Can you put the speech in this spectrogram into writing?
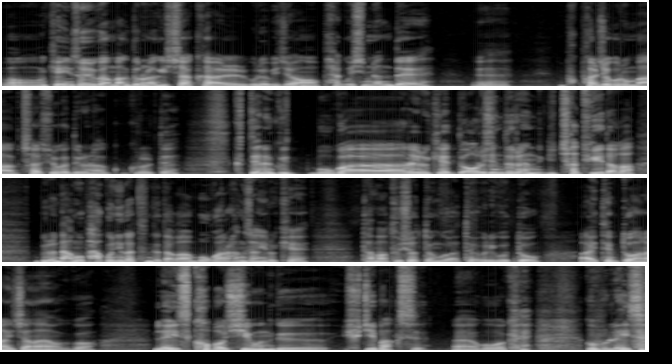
어, 개인 소유가 막 늘어나기 시작할 무렵이죠. 8, 90년대, 에, 폭발적으로 막 차 수요가 늘어나고 그럴 때 그때는 그 모과를 이렇게 어르신들은 차 뒤에다가 이런 나무 바구니 같은 데다가 모과를 항상 이렇게 담아 두셨던 것 같아요. 그리고 또 아이템 또 하나 있잖아요. 그거 레이스 커버 씌운 그 휴지 박스. 예, 그거 이렇게 그 레이스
